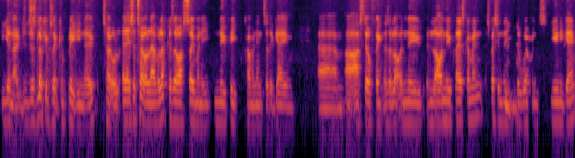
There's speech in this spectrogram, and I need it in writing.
you know, just looking for something completely new. Total, it's a total leveler because there are so many new people coming into the game. Um, I, I, still think there's a lot of new, a lot of new players coming, especially in the, mm-hmm. the women's uni game.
